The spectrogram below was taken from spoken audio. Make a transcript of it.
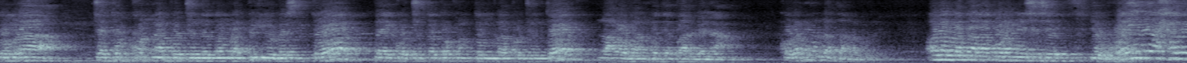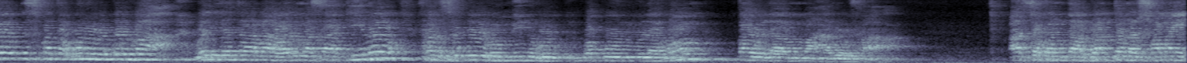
তোমরা যতক্ষণ না পর্যন্ত তোমরা প্রিয় ব্যস্ত, ব্যয় করছ ততক্ষণ তোমরা পর্যন্ত লাভবান হতে পারবে না। কোরআনে আল্লাহ তাআলা বলে এসেছে আর যখন তার বন্টনের সময়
